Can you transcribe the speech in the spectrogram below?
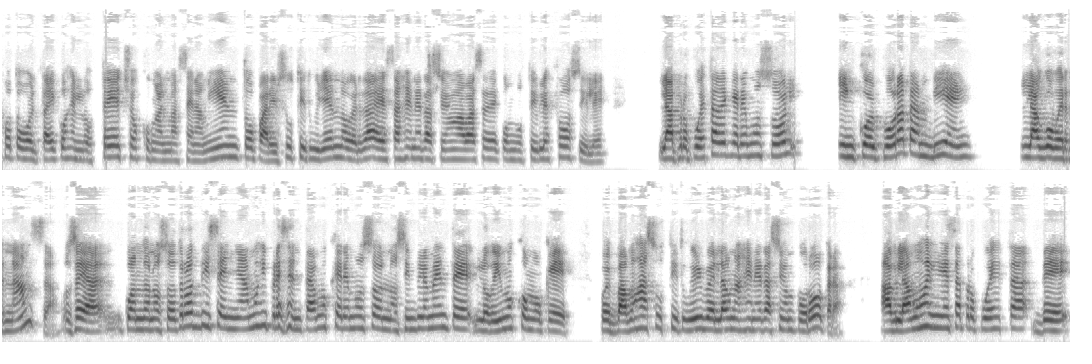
fotovoltaicos en los techos con almacenamiento para ir sustituyendo, ¿verdad? Esa generación a base de combustibles fósiles. La propuesta de Queremos Sol incorpora también la gobernanza. O sea, cuando nosotros diseñamos y presentamos Queremos Sol, no simplemente lo vimos como que pues vamos a sustituir ¿verdad? una generación por otra. Hablamos en esa propuesta del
